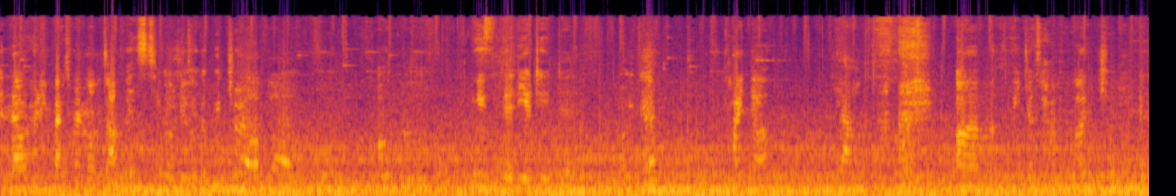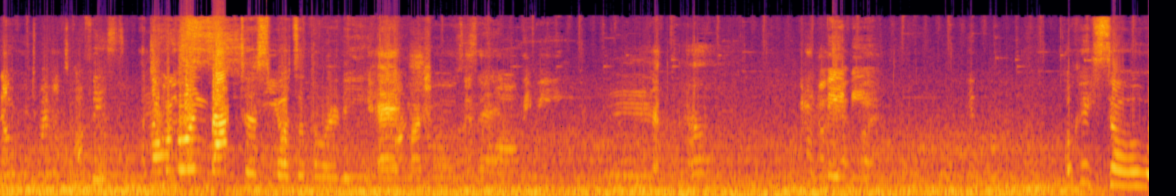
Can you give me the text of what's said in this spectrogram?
and now we're heading back to my mom's office to go do a picture of. Uh, oh no, we videotaped it. Oh, you? Kinda. Yeah. um, we just had lunch, and now we're going to my mom's office. And then we're going back to Sports Authority and Marshalls and the mall, maybe. Mm, know Maybe. Yet, Okay, so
